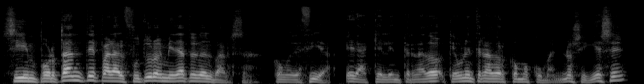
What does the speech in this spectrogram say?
Si importante para el futuro inmediato del Barça, como decía, era que, el entrenador, que un entrenador como Kuman no siguiese,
